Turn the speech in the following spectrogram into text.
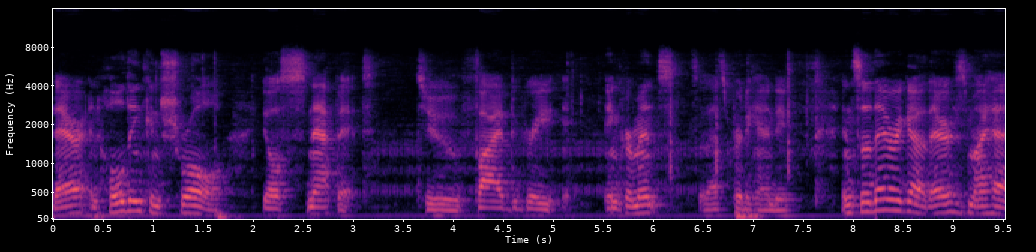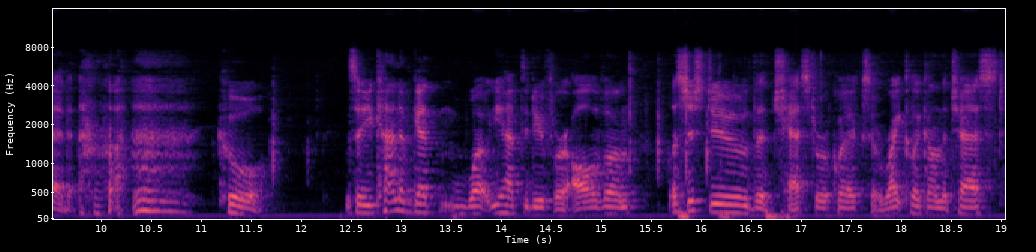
there. And holding control you'll snap it to five degree increments so that's pretty handy. And so there we go there's my head. Cool so you kind of get what you have to do for all of them. Let's just do the chest real quick. So right click on the chest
